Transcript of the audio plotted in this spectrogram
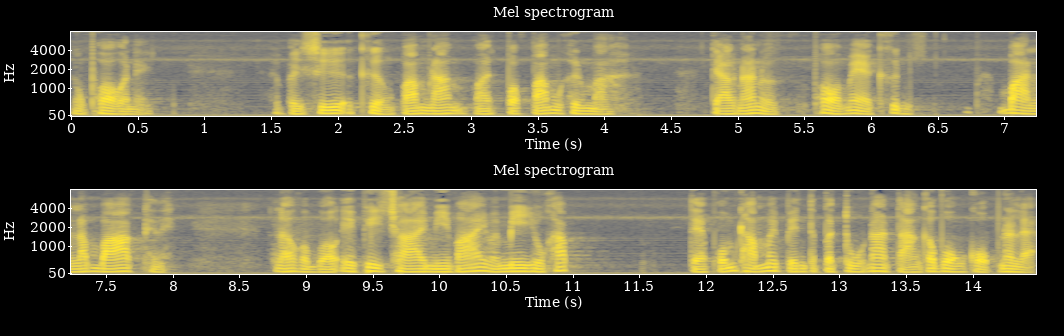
หลวงพ่อกันเนี่ยไปซื้อเครื่องปั๊มน้ำมาปั๊มขึ้นมา จากนั้นพ่อแม่ขึ้น บ้านลำบากทีนี้เราก็บอกเอพี่ชายมีไม้มันมีอยู่ครับ แต่ผมทำไม่เป็นแต่ประตูหน้าต่างกระวงกบนั่นแหละ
